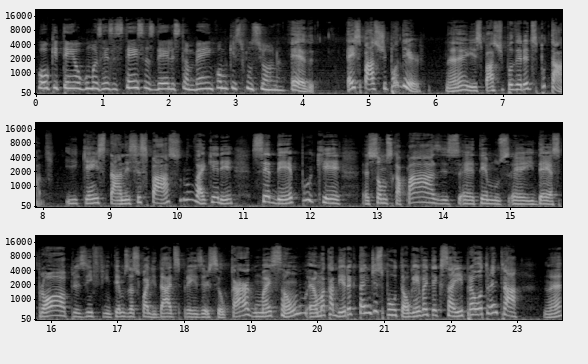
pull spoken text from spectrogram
ou que tem algumas resistências deles também? Como que isso funciona? É, é espaço de poder, né? E espaço de poder é disputado. E quem está nesse espaço não vai querer ceder porque é, somos capazes, é, temos é, ideias próprias, enfim, temos as qualidades para exercer o cargo, mas são, é uma cadeira que está em disputa. Alguém vai ter que sair para outro entrar. Não é?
